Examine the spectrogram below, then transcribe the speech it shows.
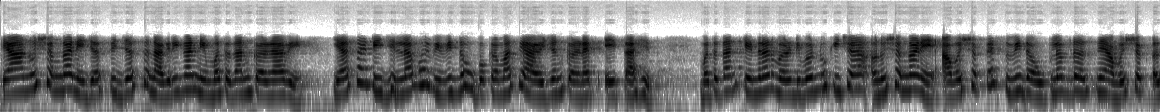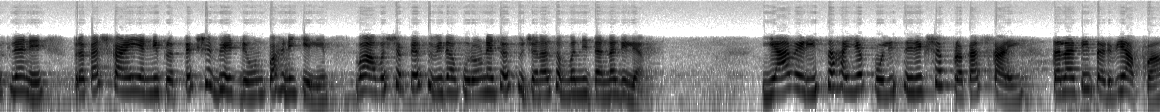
त्या अनुषंगाने जास्तीत जास्त नागरिकांनी मतदान करावे. यासाठी जिल्हाभर विविध उपक्रमाचे आयोजन करण्यात येत आहेत. मतदान केंद्रांवर निवडणुकीच्या अनुषंगाने आवश्यक त्या सुविधा उपलब्ध असणे आवश्यक असल्याने प्रकाश काळे यांनी प्रत्यक्ष भेट देऊन पाहणी केली व आवश्यक त्या सुविधा पुरवण्याच्या सूचना संबंधितांना दिल्या. यावेळी सहाय्यक पोलीस निरीक्षक प्रकाश काळे तलाठी तडवी आप्पा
